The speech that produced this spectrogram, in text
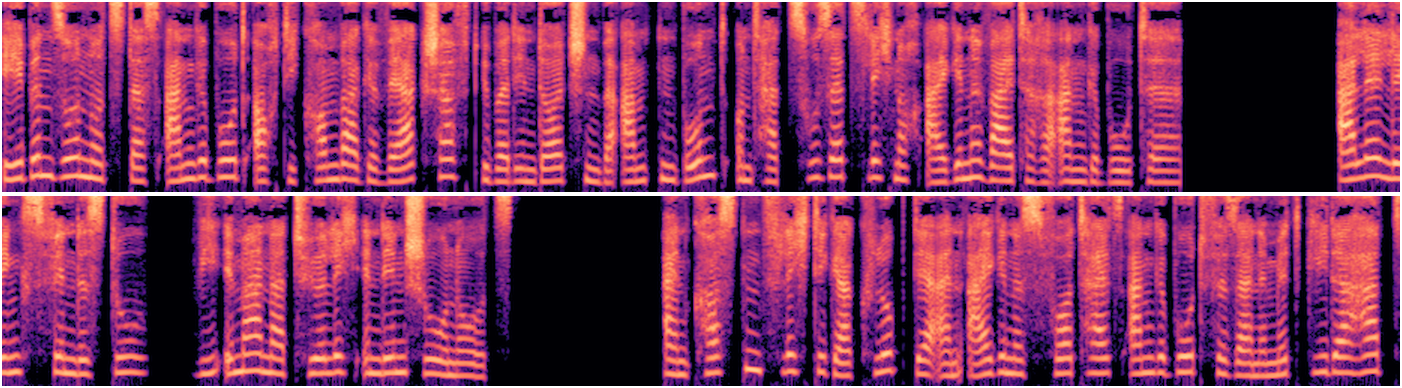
Ebenso nutzt das Angebot auch die Comba-Gewerkschaft über den Deutschen Beamtenbund und hat zusätzlich noch eigene weitere Angebote. Alle Links findest du, wie immer natürlich in den Shownotes. Ein kostenpflichtiger Club, der ein eigenes Vorteilsangebot für seine Mitglieder hat,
